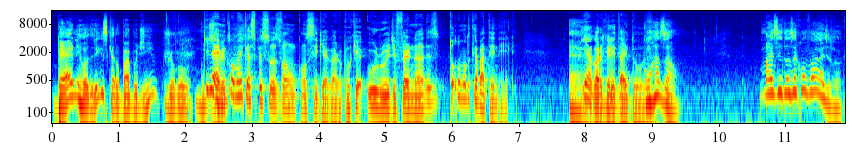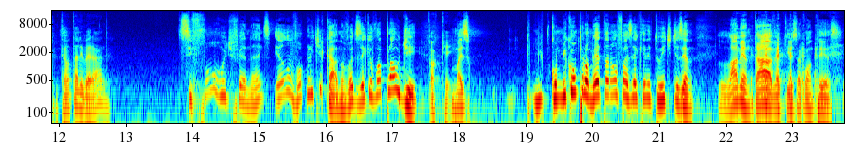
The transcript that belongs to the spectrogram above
Bernie Rodrigues, que era o Barbudinho, que jogou muito. Guilherme, anos. como é que as pessoas vão conseguir agora? Porque o Rudy Fernandes, todo mundo quer bater nele. É, e agora que ele tá idoso? Com razão. Mas idoso é covarde, Lucas. Então tá liberado? Se for o Rudy Fernandes, eu não vou criticar, não vou dizer que eu vou aplaudir. Ok. Mas me, me comprometo a não fazer aquele tweet dizendo Lamentável que isso aconteça.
